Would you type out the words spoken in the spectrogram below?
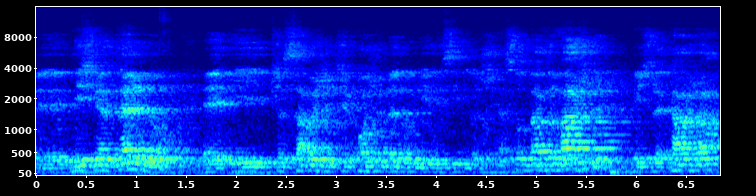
e, nieśmiertelną e, i przez całe życie chorzy będą mieli z nim do czynienia. Stąd bardzo ważne mieć lekarza,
